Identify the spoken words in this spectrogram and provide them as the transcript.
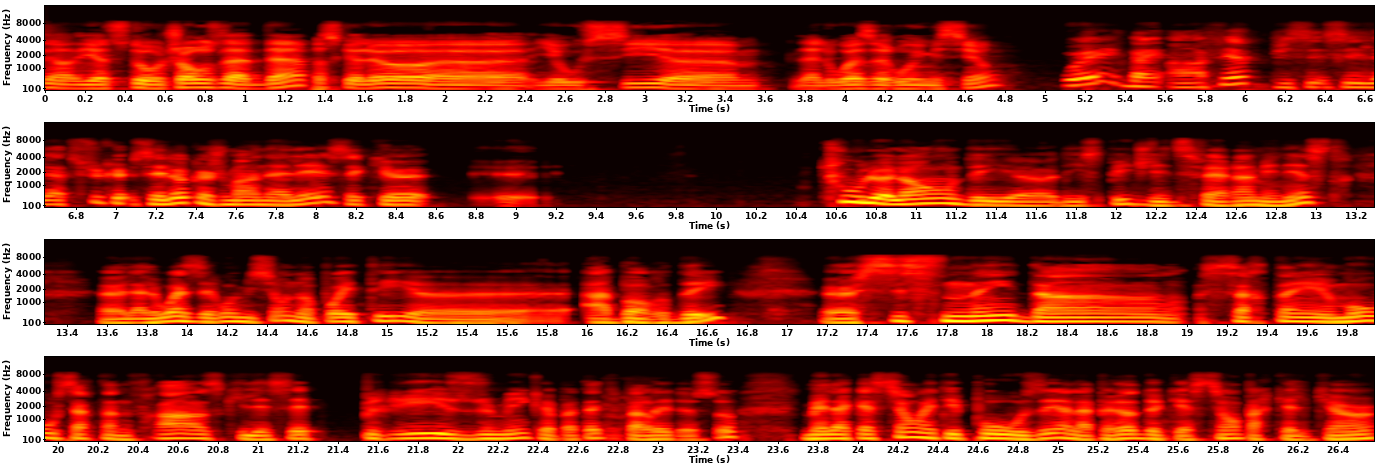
y a-tu d'autres choses là-dedans? Parce que là, euh, il y a aussi euh, la loi zéro émission. Oui, ben en fait, puis c'est là-dessus que c'est là que je m'en allais, c'est que euh, tout le long des, des speeches des différents ministres, la loi zéro émission n'a pas été abordée, si ce n'est dans certains mots, certaines phrases qui laissaient présumer que peut-être il parlait de ça, mais la question a été posée à la période de questions par quelqu'un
